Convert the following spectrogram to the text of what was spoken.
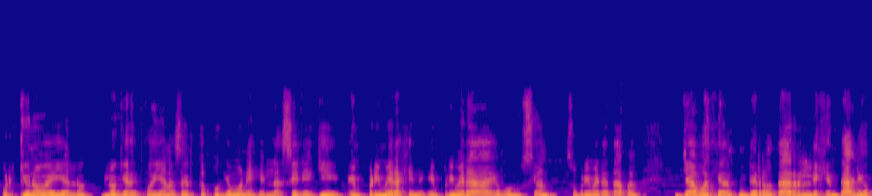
Porque uno veía lo, que podían hacer estos Pokémon en la serie que en primera, en primera evolución, su primera etapa, ya podían derrotar legendarios.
